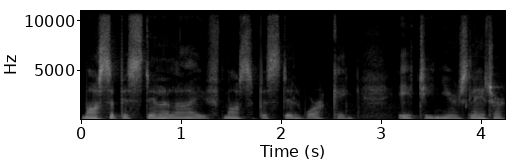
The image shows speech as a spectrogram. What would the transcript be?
MOSOP is still alive, MOSOP is still working 18 years later.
